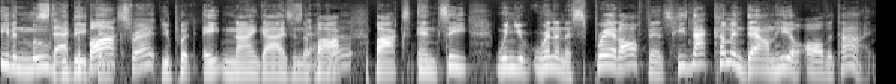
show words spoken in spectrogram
even move Stack the defense. The box, right? You put eight and nine guys in Stack the bo- box, and see when you're running a spread offense, he's not coming downhill all the time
